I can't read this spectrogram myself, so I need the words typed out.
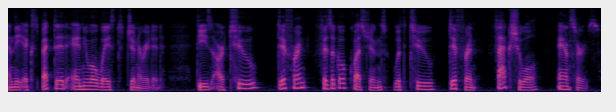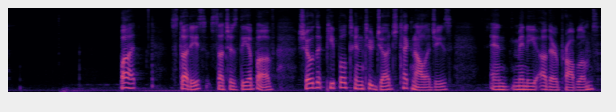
and the expected annual waste generated. These are two different physical questions with two different factual answers. But studies such as the above show that people tend to judge technologies and many other problems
